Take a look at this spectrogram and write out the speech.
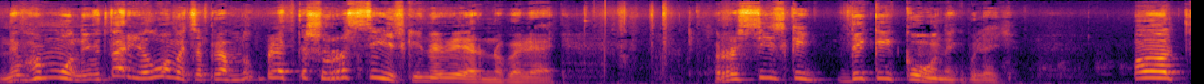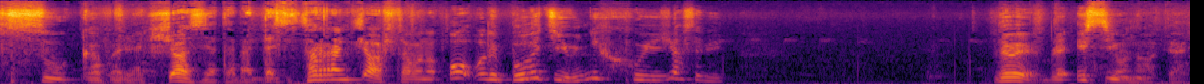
Невгамонний, в двері ломиться прям, ну, блядь, ти що російський, навірно, блядь. Російський дикий коник, блядь. От сука, блядь. Щас я тебе десь заранчашся воно. О, вони полетів, ніхуя собі. Диви, блядь, і сі воно опять.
